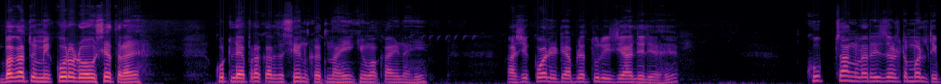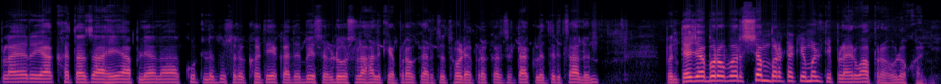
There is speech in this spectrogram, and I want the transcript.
बघा तुम्ही कोरडवाहू क्षेत्र आहे. कुठल्याही प्रकारचं शेणखत नाही किंवा काय नाही. अशी क्वालिटी आपल्या तुरीची आलेली आहे. खूप चांगला रिझल्ट मल्टीप्लायर या खताचा आहे. आपल्याला कुठलं दुसरं खत एखादं बेसळ डोसला हलक्या प्रकारचं थोड्या प्रकारचं टाकलं तरी चालेल पण त्याच्याबरोबर शंभर टक्के मल्टिप्लायर वापरावं लोकांनी.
